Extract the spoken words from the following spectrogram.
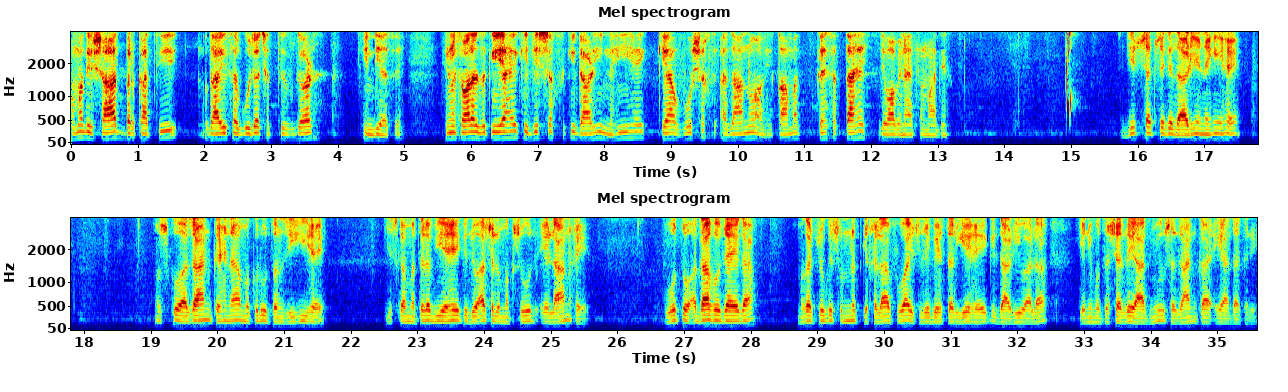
محمد ارشاد برکاتی اداری سرگوجا چھتیس گڑھ انڈیا سے۔ انہوں نے سوال عرض کیا ہے کہ جس شخص کی داڑھی نہیں ہے، کیا وہ شخص اذان و اقامت کہہ سکتا ہے؟ جواب عنایت فرما دیں۔ جس شخص کی داڑھی نہیں ہے، اس کو اذان کہنا مکرو تنظیحی ہے، جس کا مطلب یہ ہے کہ جو اصل مقصود اعلان ہے، وہ تو ادا ہو جائے گا۔ مگر چونکہ سنت کے خلاف ہوا، اس لیے بہتر یہ ہے کہ داڑھی والا یعنی متشر آدمی، اس اذان کا اعادہ کرے۔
